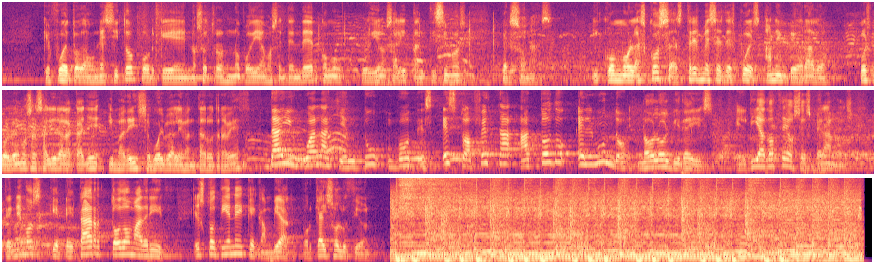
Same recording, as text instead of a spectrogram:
que fue todo un éxito porque nosotros no podíamos entender cómo pudieron salir tantísimas personas. Y como las cosas tres meses después han empeorado pues volvemos a salir a la calle y Madrid se vuelve a levantar otra vez. Da igual a quien tú votes, esto afecta a todo el mundo. No lo olvidéis, el día 12 os esperamos. Tenemos que petar todo Madrid. Esto tiene que cambiar porque hay solución.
